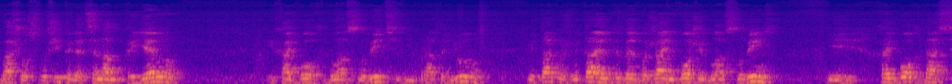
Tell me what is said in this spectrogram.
вашого служителя. Це нам приємно. І хай Бог благословить і брата Юру. Ми також вітаємо тебе, бажаємо Божий благословень. І хай Бог дасть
